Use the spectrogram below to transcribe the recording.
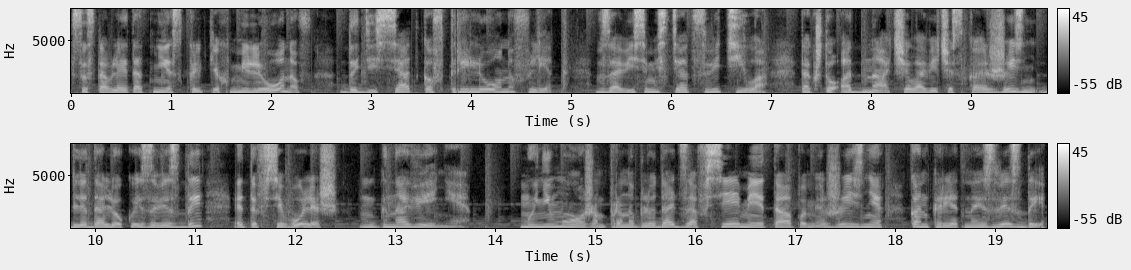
составляет от нескольких миллионов до десятков триллионов лет – в зависимости от светила. Так что одна человеческая жизнь для далекой звезды – это всего лишь мгновение. Мы не можем пронаблюдать за всеми этапами жизни конкретной звезды,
